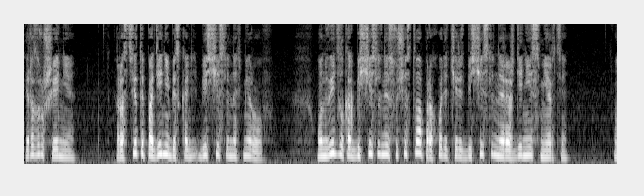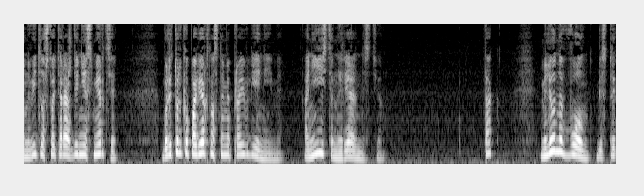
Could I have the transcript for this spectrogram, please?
и разрушение, расцвет и падение бесчисленных миров. Он видел, как бесчисленные существа проходят через бесчисленные рождения и смерти. Он видел, что эти рождения и смерти были только поверхностными проявлениями, а не истинной реальностью. Так, миллионы волн беспре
